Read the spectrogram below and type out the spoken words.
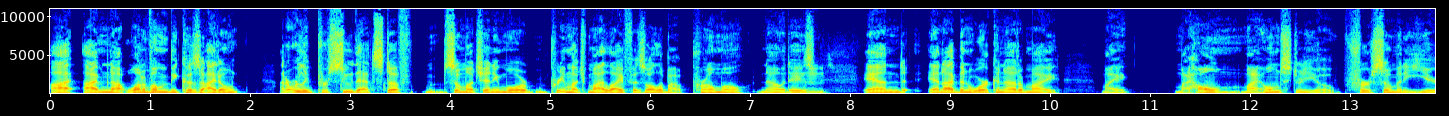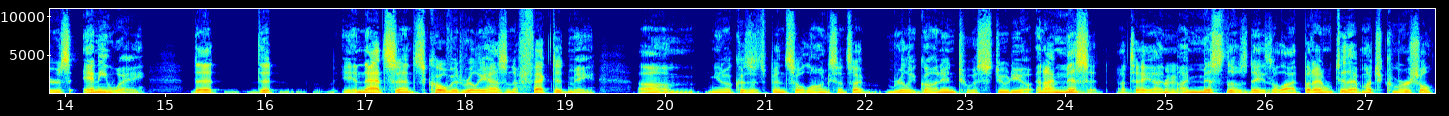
I I'm not one of them because I don't I don't really pursue that stuff so much anymore. Pretty much my life is all about promo nowadays. Mm-hmm. And and I've been working out of my my my home, my home studio for so many years anyway that that in that sense, COVID really hasn't affected me. Um, you know, because it's been so long since I've really gone into a studio, and I miss it. I'll tell you, I, right. I miss those days a lot. But I don't do that much commercial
